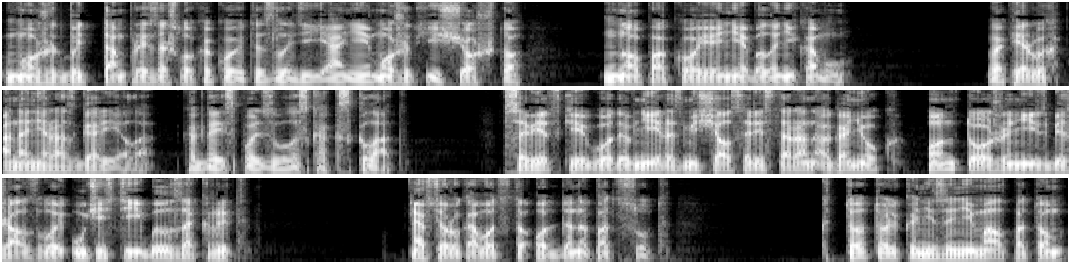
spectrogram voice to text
Может быть, там произошло какое-то злодеяние, может, еще что, но покоя не было никому. Во-первых, она не раз горела, когда использовалась как склад. В советские годы в ней размещался ресторан «Огонек». Он тоже не избежал злой участи и был закрыт. А все руководство отдано под суд. Кто только не занимал потом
